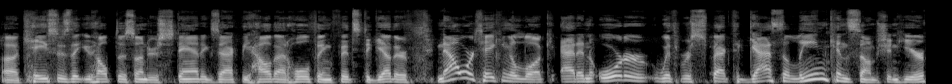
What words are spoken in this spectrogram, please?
uh, cases that you helped us understand exactly how that whole thing fits together. Now we're taking a look at an order with respect to gasoline consumption here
